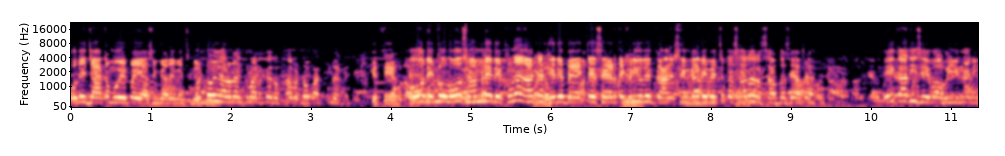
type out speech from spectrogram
ਉਹਦੇ ਜ਼ਖਮ ਹੋਏ ਪਏ ਆ ਸਿੰਗਾਂ ਦੇ ਵਿੱਚ ਦੇਖੋ। ਯਾਰ ਵਿੱਚ ਵੜ ਕੇ ਰੁੱਖਾ ਵੱਡੋ ਕਾਟੂ ਲੈ ਕੇ ਕਿੱਥੇ ਆ? ਉਹ ਦੇਖੋ ਉਹ ਸਾਹਮਣੇ ਦੇਖੋ ਨਾ ਆ ਢੱਠੇ ਦੇ ਬੈਕ ਤੇ ਸਾਈਡ ਤੇ ਖੜੀ ਉਹਦੇ ਗਾਂ- ਸਿੰਗਾਂ ਦੇ ਵਿੱਚ ਤਾਂ ਸਾਰਾ ਰੱਸਾ ਫਸਿਆ ਪਿਆ। ਇਹ ਕਾਦੀ ਸੇਵਾ ਹੋਈ ਇਹਨਾਂ ਦੀ?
